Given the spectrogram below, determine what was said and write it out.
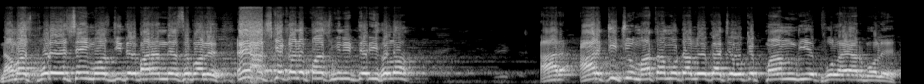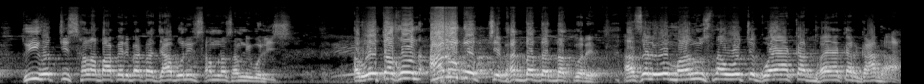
নামাজ পড়ে এসেই মসজিদের বারান্দা এসে বলে এই আজকে কেন পাঁচ মিনিট দেরি হলো? আর আর কিছু মাথা মোটা লোক আছে, ওকে পাম দিয়ে ফোলায় আর বলে, তুই হচ্ছিস শালা বাপের বেটা, যা বলিস সামনাসামনি বলিস। আর ও তখন আরও বকছে, ভাত ভাত ভাত ভাত করে। আসলে ও মানুষ না, ও হচ্ছে গয়াকার ভয়াকার গাধা।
